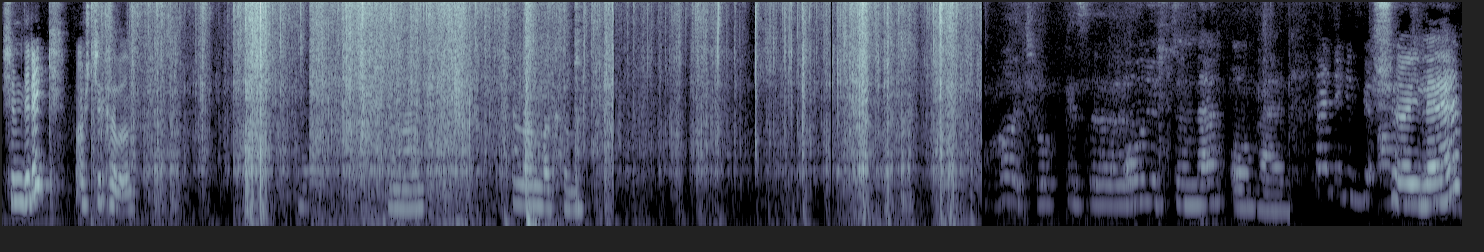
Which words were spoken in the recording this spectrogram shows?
Şimdilik hoşçakalın. Hemen, hemen bakalım. Çok güzel. 10 üstünden 10 verdim. Şöyle.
